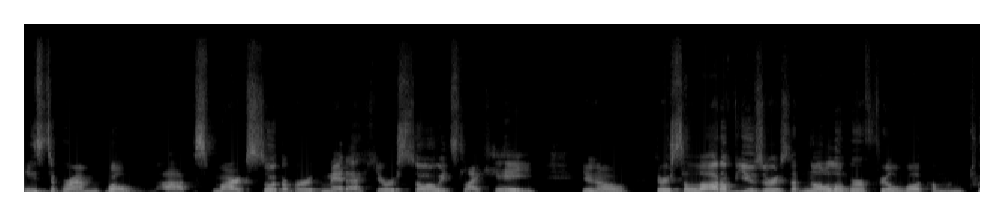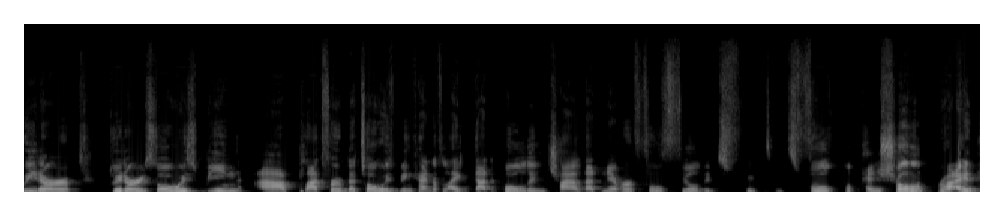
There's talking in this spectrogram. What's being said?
Instagram, well, uh, Mark Zuckerberg, Meta here saw, it's like, hey, you know there's a lot of users that no longer feel welcome on Twitter. Twitter has always been a platform that's always been kind of like that golden child that never fulfilled its its, its full potential, right?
